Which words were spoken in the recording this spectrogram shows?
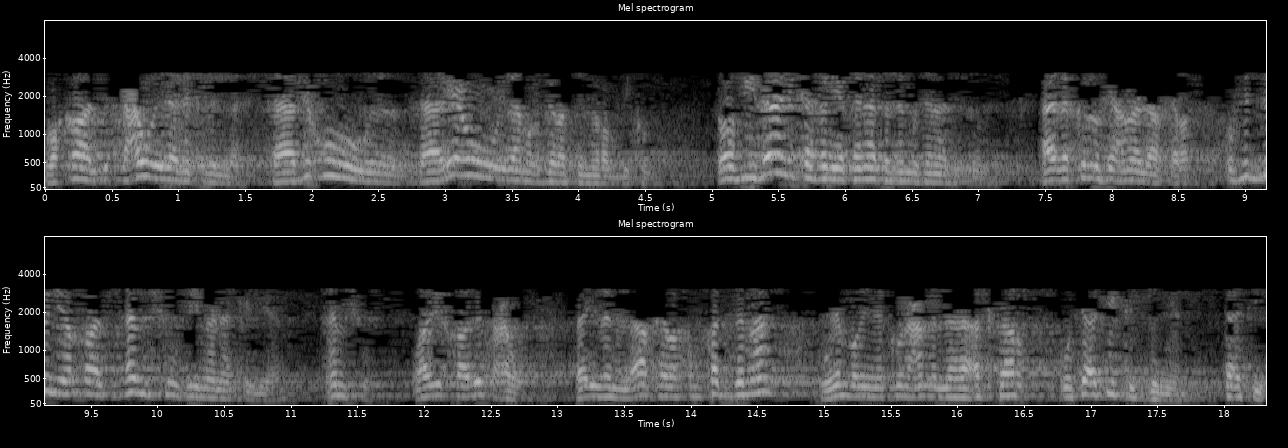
وقال اسعوا إلى ذكر الله سابقوا سارعوا إلى مغفرة من ربكم. وفي ذلك فليتنافس المتنافسون. هذا كله في أعمال الآخرة. وفي الدنيا قال أمشوا في مناكبها أمشوا. وهذه قال اسعوا فإذا الآخرة مقدمة وينبغي أن يكون عمل لها أكثر وتأتيك الدنيا. تأتيك.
